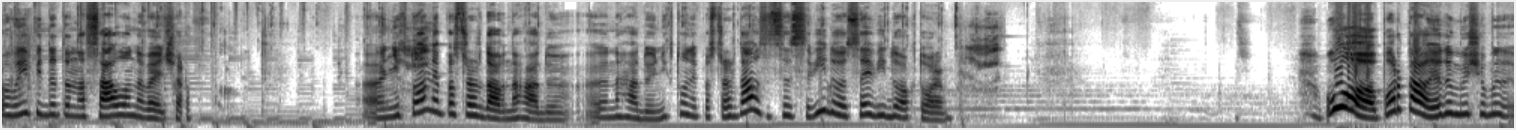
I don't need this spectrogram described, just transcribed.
Ви підете на сало на вечір. Е, Ніхто не постраждав, нагадую. Е, Нагадую, ніхто не постраждав за це відео, це відеоактори. О, портал! Я думаю, що ми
